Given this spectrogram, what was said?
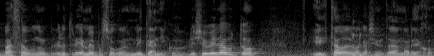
vas a uno. El otro día me pasó con el mecánico. Le llevé el auto y estaba de vacaciones, estaba en Mar de Ajó.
